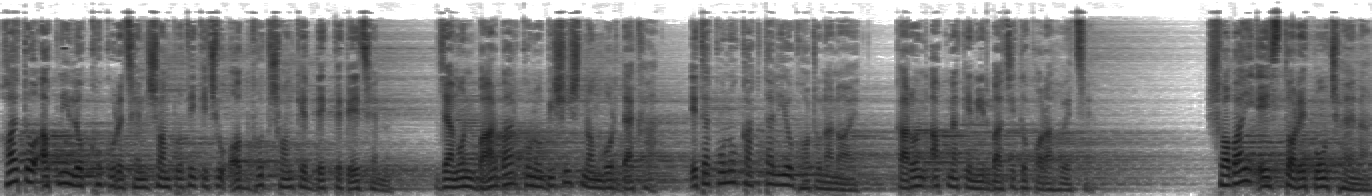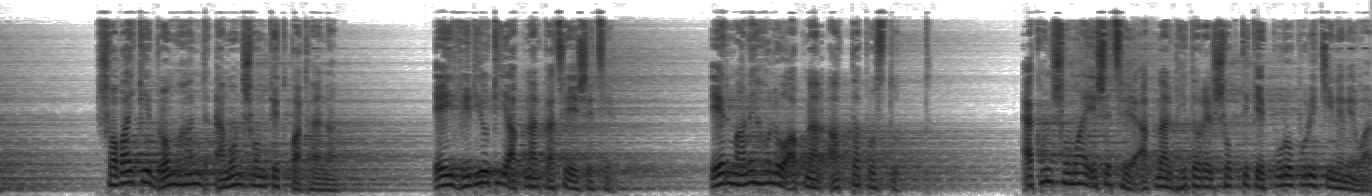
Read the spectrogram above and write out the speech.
হয়তো আপনি লক্ষ্য করেছেন, সম্প্রতি কিছু অদ্ভুত সংকেত দেখতে পেয়েছেন, যেমন বারবার কোনো বিশেষ নম্বর দেখা। এটা কোনো কাকতালীয় ঘটনা নয়, কারণ আপনাকে নির্বাচিত করা হয়েছে। সবাই এই স্তরে পৌঁছায় না। সবাইকে ব্রহ্মাণ্ড এমন সংকেত পাঠায় না। এই ভিডিওটি আপনার কাছে এসেছে। এর মানে হল আপনার আত্মা প্রস্তুত। এখন সময় এসেছে আপনার ভিতরের শক্তিকে পুরোপুরি চিনে নেওয়ার।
